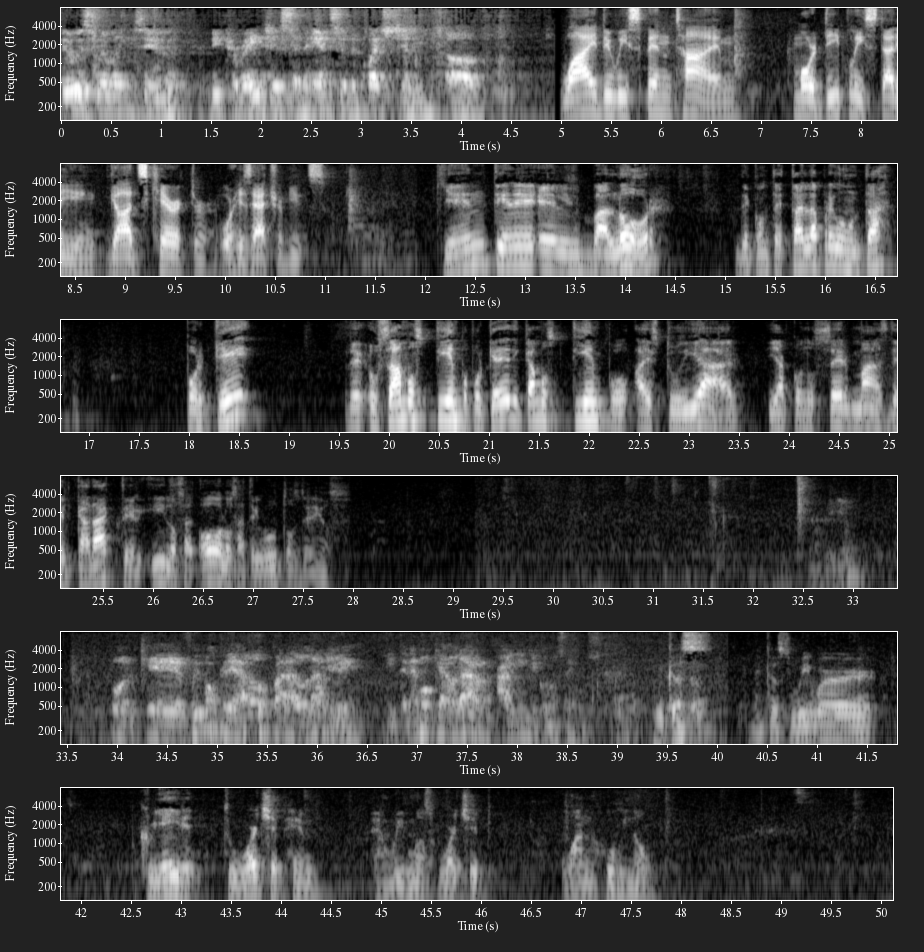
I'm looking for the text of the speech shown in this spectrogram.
Who is willing to be courageous and answer the question of Why do we spend time more deeply studying God's character or his attributes? ¿Quién tiene el valor de contestar la pregunta por qué usamos tiempo, por qué dedicamos tiempo a estudiar y a conocer más del carácter y los, o los atributos de Dios? Porque fuimos creados para adorarle y tenemos que adorar a alguien que conocemos. Because, because we were created to worship Him and we must worship one who we know.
